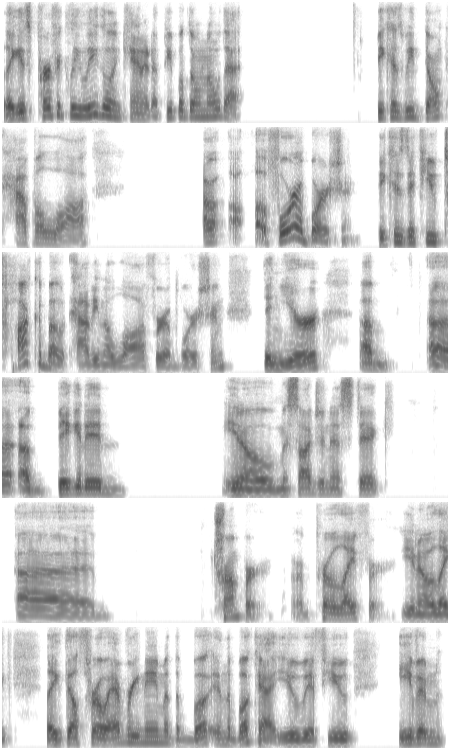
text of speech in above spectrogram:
Like it's perfectly legal in Canada. People don't know that because we don't have a law uh, uh, for abortion. Because if you talk about having a law for abortion, then you're a, a, a bigoted, you know, misogynistic uh, Trumper or pro-lifer. You know, like like they'll throw every name of the book in the book at you if you even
